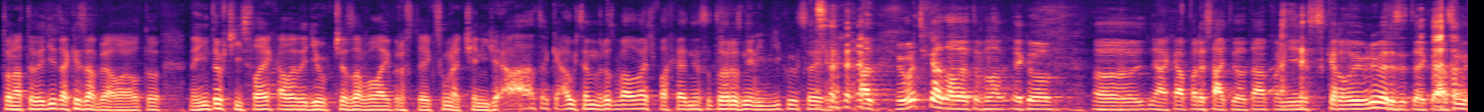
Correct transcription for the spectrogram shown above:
to na ty lidi taky zabralo. Jo. To, není to v číslech, ale lidi občas zavolají prostě, jak jsou nadšený, že a tak já už jsem rozbalovač plachet, mně se to hrozně líbí, kluci. A počkat, ale to byla jako uh, nějaká 50-letá paní z Karlovy univerzity. Jako já jsem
